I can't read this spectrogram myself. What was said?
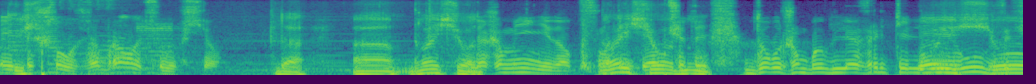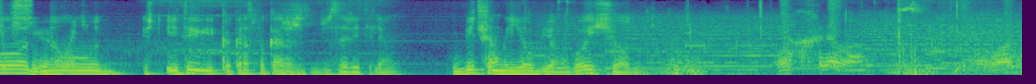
Эй, Ты ты что, забрал отсюда все? Да. А, давай еще. Даже мне не дал посмотреть. еще я вообще-то одну. должен был для зрителей лук еще одну. И ты как раз покажешь зрителям. Убить мы ее убьем. Го еще одну. Эх, хрена. Ну ладно.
